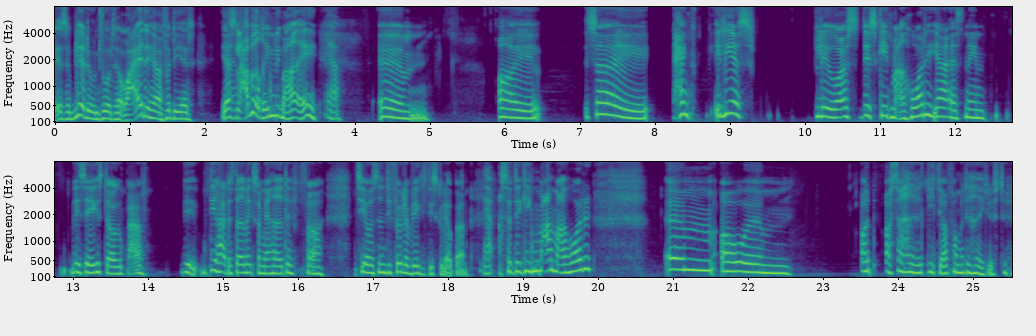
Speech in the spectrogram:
altså, bliver det jo en tur til Hawaii det her, fordi at jeg slappede rimelig meget af. ja. Øhm, og øh, så øh, han, Elias blev også, det skete meget hurtigt. Jeg er sådan en, hvis jeg ikke stokke bare, de har det stadigvæk, som jeg havde det for 10 år siden. De føler virkelig, de skal lave børn. Ja. Så det gik meget, meget hurtigt. Øhm, og, øhm, og, og så havde, gik det op for mig, det havde jeg ikke lyst til.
